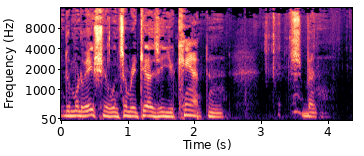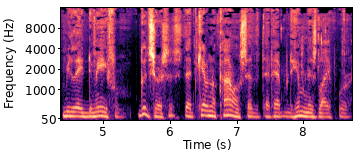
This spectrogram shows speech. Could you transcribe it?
the motivation when somebody tells you you can't, and it's been relayed to me from good sources that Kevin O'Connell said that that happened to him in his life, where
